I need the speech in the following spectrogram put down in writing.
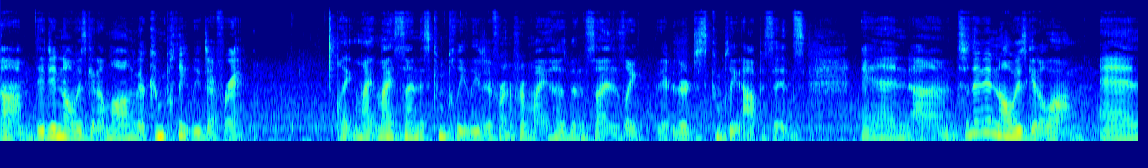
um, they didn't always get along. They're completely different. Like my, my son is completely different from my husband's sons. Like they're, they're just complete opposites and um, so they didn't always get along. And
